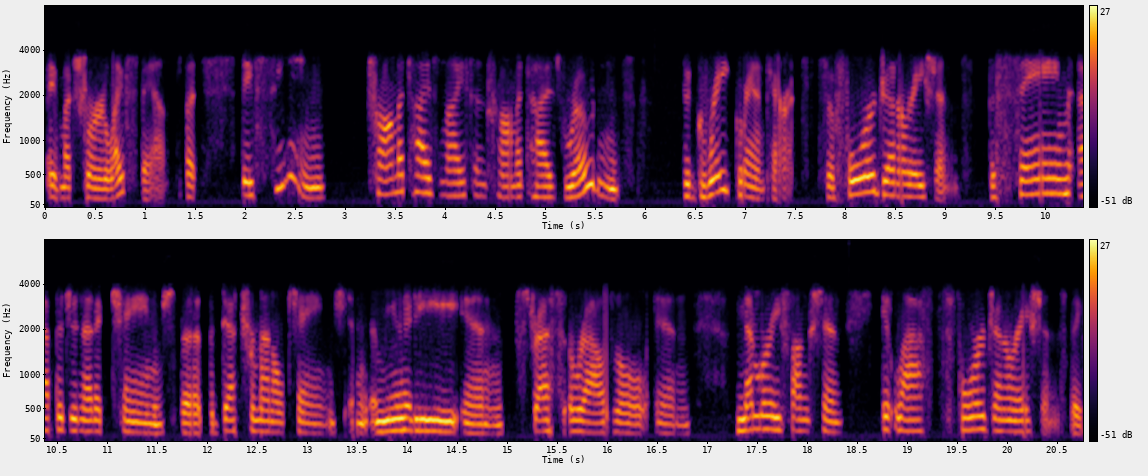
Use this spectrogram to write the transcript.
they have much shorter lifespans. But they've seen traumatized mice and traumatized rodents, the great grandparents, so four generations, the same epigenetic change, the, the detrimental change in immunity, in stress arousal, in memory function it lasts four generations, they've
